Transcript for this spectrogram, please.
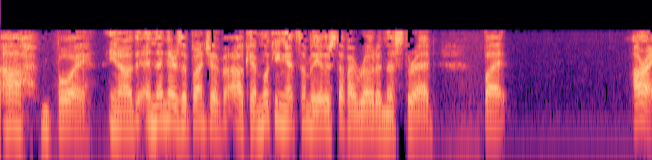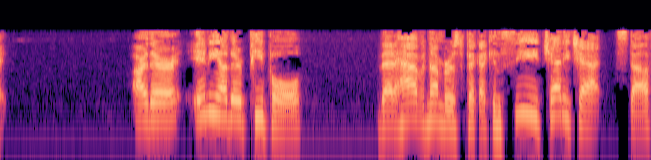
ah, boy, you know, and then there's a bunch of, okay, I'm looking at some of the other stuff I wrote in this thread, but all right. Are there any other people that have numbers to pick? I can see chatty chat stuff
